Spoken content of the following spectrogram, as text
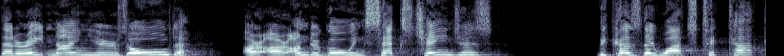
that are eight, nine years old are, are undergoing sex changes because they watch TikTok,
